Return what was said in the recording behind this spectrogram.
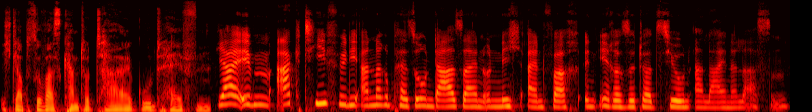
Ich glaube, sowas kann total gut helfen. Ja, eben aktiv für die andere Person da sein und nicht einfach in ihrer Situation alleine lassen.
